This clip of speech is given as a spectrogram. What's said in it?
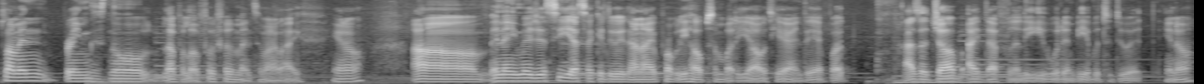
plumbing brings no level of fulfillment to my life. You know, um, in an emergency, yes, I could do it, and I probably help somebody out here and there. But as a job, I definitely wouldn't be able to do it. You know,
